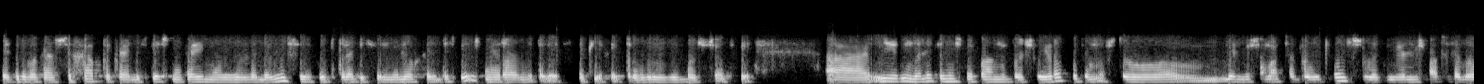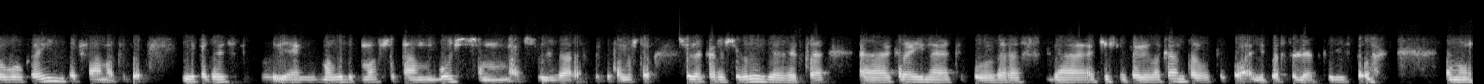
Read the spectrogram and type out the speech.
трэба кажучы хаб такая бяспечная краіна для беларусі трапіць вельмі лёгкая бяспечная разные так ехаць праз грузію больш часткай А, и ну, далее, конечно, планы больше в Европу, потому что вельмі шмат сяброў у Польше, вельмі шмат сяброў в Украине, так само. Так, мне казалось, я могу дапамагчы там больше, чем адсюль зараз. Потому что, сюда, короче, Грузия — это э, краіна типу, зараз для чистников и лакантов, типу, а не просто для активистов. Тому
